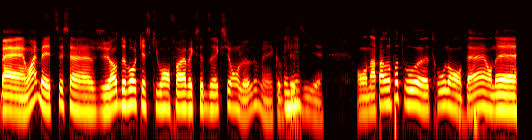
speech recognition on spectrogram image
Ben ouais, mais tu sais, j'ai hâte de voir qu'est-ce qu'ils vont faire avec cette direction-là. là, mais comme je te Mhm. dis, euh, on n'en parlera pas trop, euh, trop longtemps. On a...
